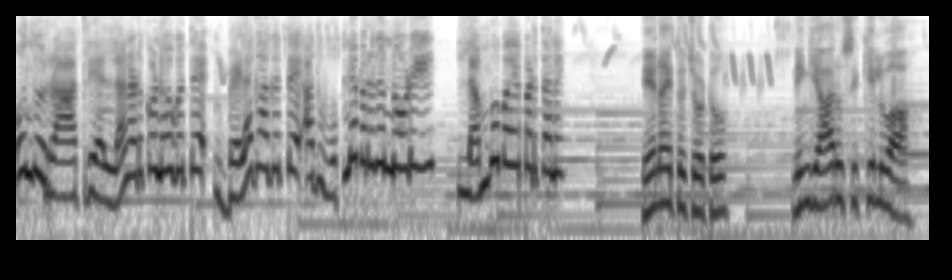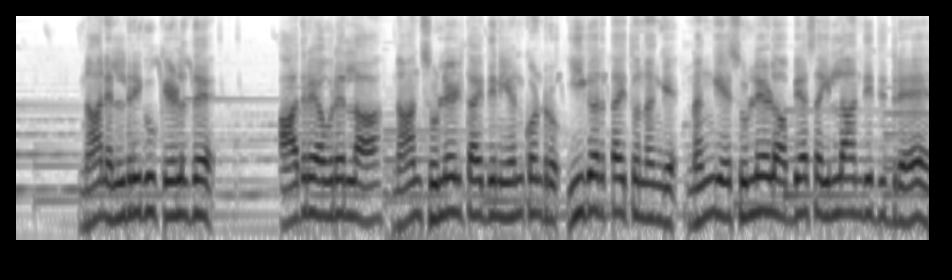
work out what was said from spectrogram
ಒಂದು ರಾತ್ರಿ ಎಲ್ಲ ನಡ್ಕೊಂಡು ಹೋಗುತ್ತೆ ಬೆಳಗಾಗತ್ತೆ ಅದು ಒಪ್ನೆ ಬರೋದನ್ನ ನೋಡಿ ಲಂಬು ಭಯ ಪಡ್ತಾನೆ ಏನಾಯ್ತು ಚೋಟು? ನಿಂಗೆ ಯಾರು ಸಿಕ್ಕಿಲ್ವಾ? ನಾನೆಲ್ರಿಗೂ ಕೇಳಿದೆ ಕೇಳ್ದೆ ಆದ್ರೆ ಅವರೆಲ್ಲ ನಾನ್ ಸುಳ್ಳು ಹೇಳ್ತಾ ಇದ್ದೀನಿ ಅನ್ಕೊಂಡ್ರು. ಈಗ ಅರ್ಥ ಆಯ್ತು ನಂಗೆ. ನಂಗೆ ಸುಳ್ಳು ಹೇಳೋ ಅಭ್ಯಾಸ ಇಲ್ಲ ಅಂದಿದ್ದಿದ್ರೆ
